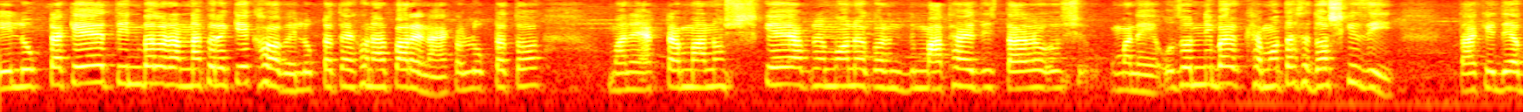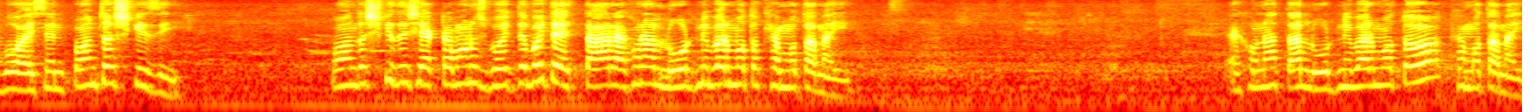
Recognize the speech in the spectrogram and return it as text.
এই লোকটাকে তিনবেলা রান্না করে কে খাওয়াবে? লোকটা তো এখন আর পারে না। এখন লোকটা তো মানে একটা মানুষকে আপনি মনে করেন মাথায় তার মানে ওজন নিবার ক্ষমতা আছে দশ কেজি, তাকে দেওয়া বয়াইছেন পঞ্চাশ কেজি। পঞ্চাশ কেজি সে একটা মানুষ বইতে বইতে তার এখন আর লোড নিবার মতো ক্ষমতা নাই। এখন আর তার লোড নিবার মতো ক্ষমতা নাই।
